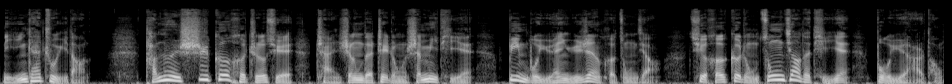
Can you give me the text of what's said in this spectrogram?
你应该注意到了，谈论诗歌和哲学产生的这种神秘体验，并不源于任何宗教，却和各种宗教的体验不约而同。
